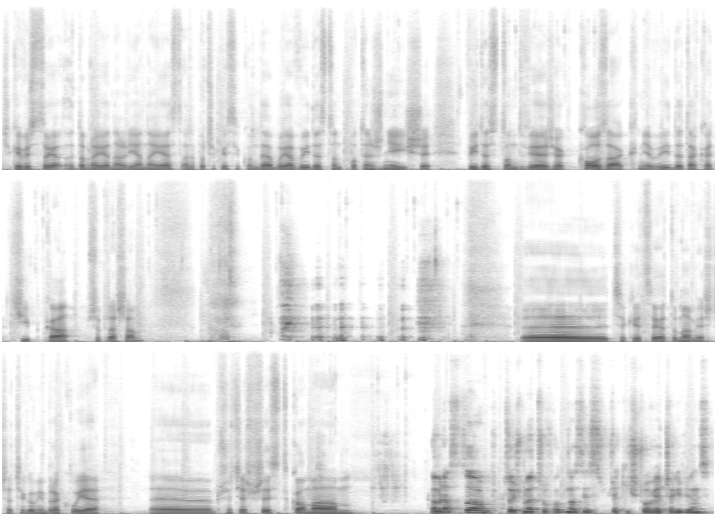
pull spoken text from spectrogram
Czekaj, wiesz co, ja... dobra, jedna liana jest, ale poczekaj sekundę, bo ja wyjdę stąd potężniejszy. Wyjdę stąd, wiesz, jak kozak, nie wyjdę taka cipka. Przepraszam. eee, czekaj, co ja tu mam jeszcze? Czego mi brakuje? Eee, przecież wszystko mam. Dobra, 100 coś metrów od nas jest jakiś człowieczek, więc...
